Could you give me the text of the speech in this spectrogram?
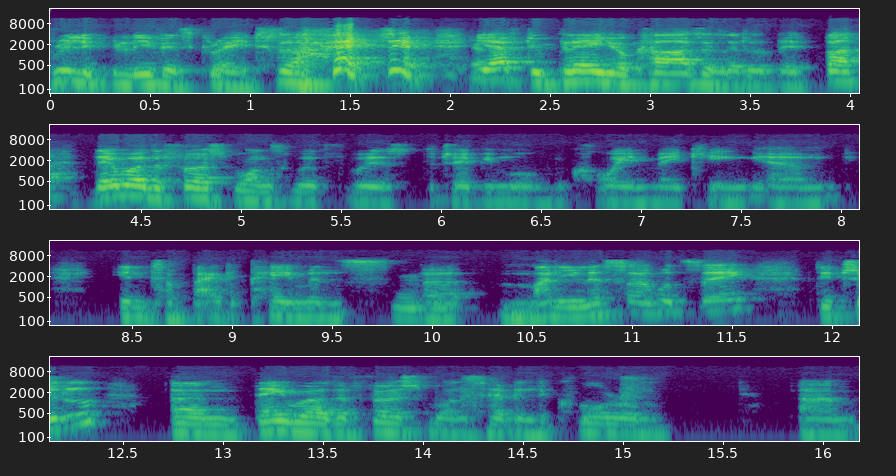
really believe it's great. So you have to play your cards a little bit. But they were the first ones with, with the JP Morgan coin making um, interbank payments mm-hmm. uh, moneyless, I would say, digital. Um, they were the first ones having the Quorum um,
